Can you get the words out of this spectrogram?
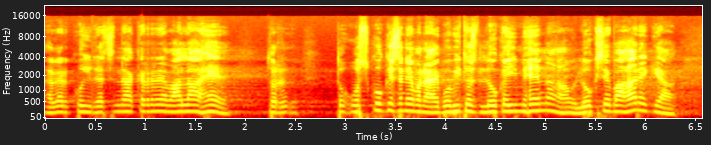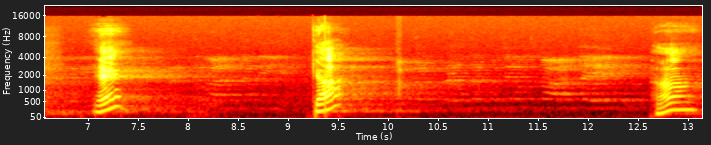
अगर कोई रचना करने वाला है तो तो उसको किसने बनाया? वो भी तो लोक ही में है ना, लोक से बाहर है क्या? है? क्या? हाँ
